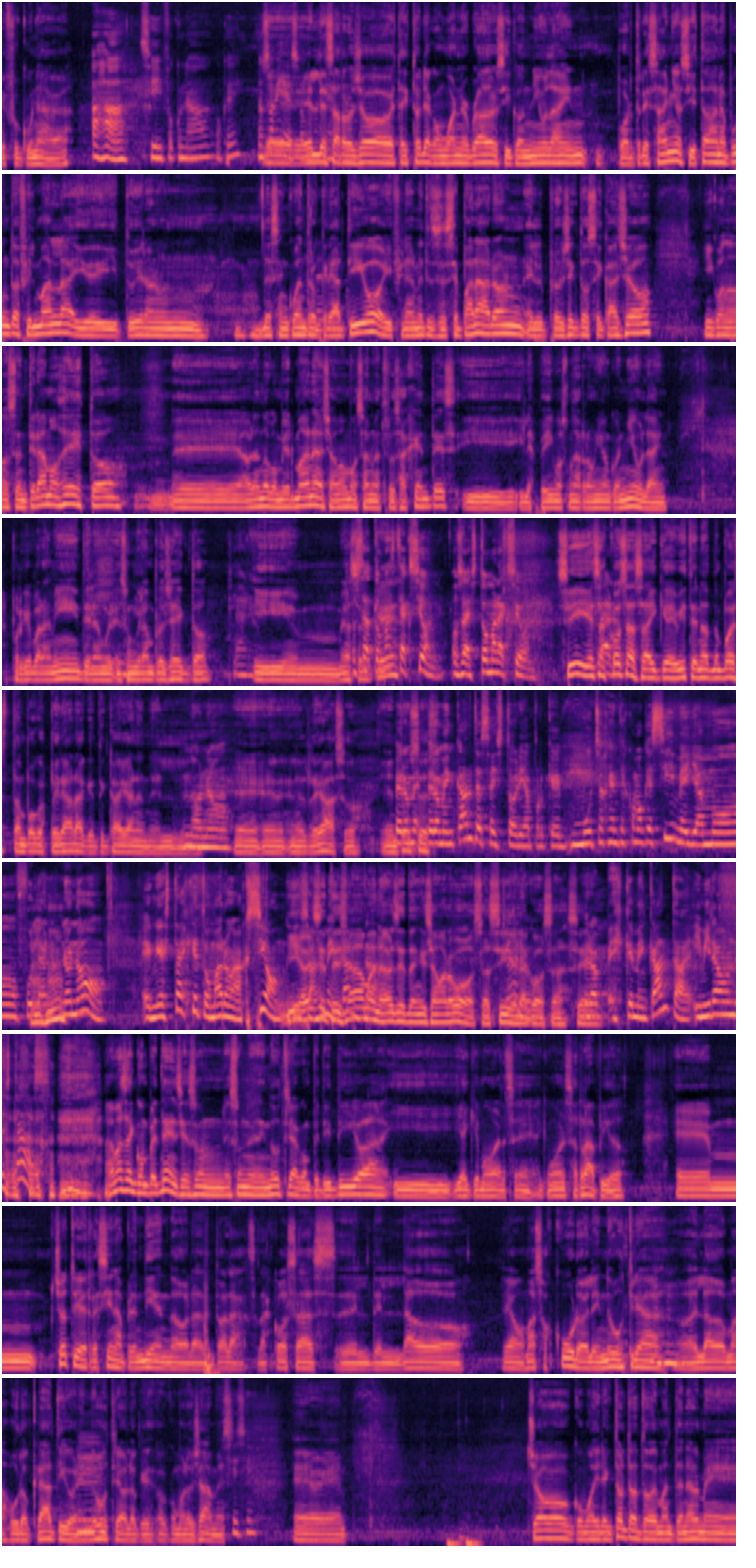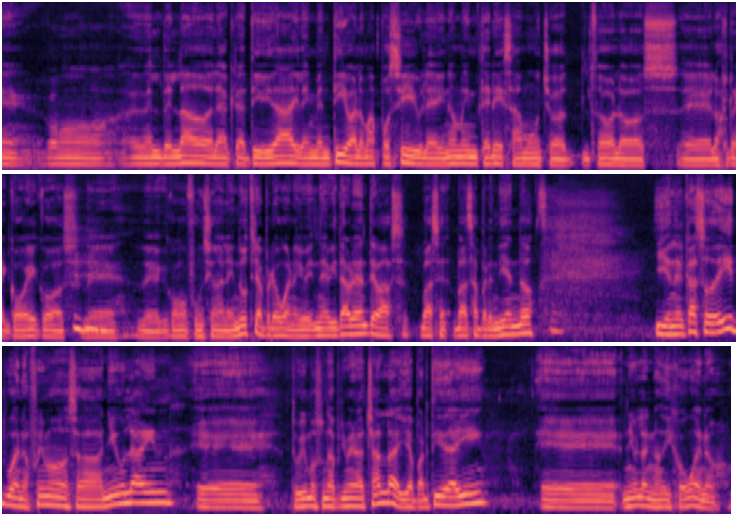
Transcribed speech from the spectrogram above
Fukunaga. Ajá, sí, Fukunaga, ok. No sabía Eh, eso. Él desarrolló esta historia con Warner Brothers y con New Line por tres años y estaban a punto de filmarla y, y tuvieron un desencuentro creativo y finalmente se separaron, el proyecto se cayó y cuando nos enteramos de esto, eh, hablando con mi hermana, llamamos a nuestros agentes y, y les pedimos una reunión con New Line. Porque para mí es un gran proyecto. Claro. Y mm, me O sea, acerqué. tomaste acción. O sea, es tomar acción. Sí, esas Claro. cosas hay que, viste, no, no puedes tampoco esperar a que te caigan en el, No, no. eh, en, en el regazo. Pero me, pero me encanta esa historia porque mucha gente es como que sí, me llamó fulano. No, no. En esta es que tomaron acción. Y a veces te llaman, a veces tenés que llamar vos, así es la cosa. sí. Pero es que me encanta. Y mira dónde estás. Además hay competencia, es, un- es una industria competitiva y, y hay que moverse, hay que moverse rápido. Eh, yo estoy recién aprendiendo ahora de todas las, las cosas del, del lado digamos más oscuro de la industria o del lado más burocrático de la industria o lo que o como lo llames. Sí, sí. Eh, yo como director trato de mantenerme como del, del lado de la creatividad y la inventiva lo más posible y no me interesa mucho todos los, eh, los recovecos de, de cómo funciona la industria, pero bueno, inevitablemente vas, vas, vas aprendiendo. Sí. Y en el caso de IT, bueno, fuimos a New Line, eh, tuvimos una primera charla y a partir de ahí eh, New Line nos dijo, bueno,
